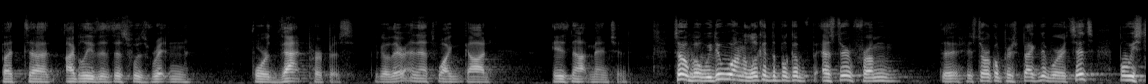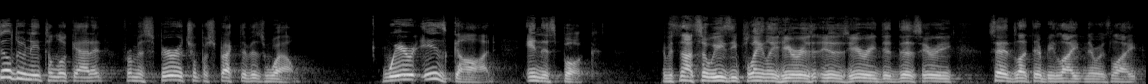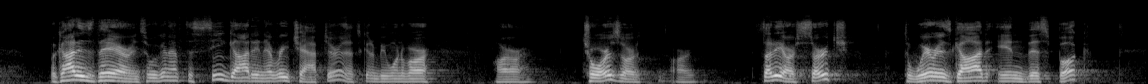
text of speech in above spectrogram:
But uh, I believe that this was written for that purpose to go there, and that's why God is not mentioned. So, but we do want to look at the book of Esther from the historical perspective where it sits, but we still do need to look at it from a spiritual perspective as well. Where is God in this book? If it's not so easy, plainly, here is, is here he did this, here he said, let there be light, and there was light. But God is there, and so we're going to have to see God in every chapter, that's going to be one of our, our chores, our, our study, our search to where is God in this book.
